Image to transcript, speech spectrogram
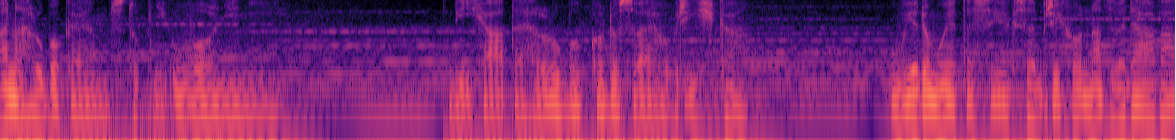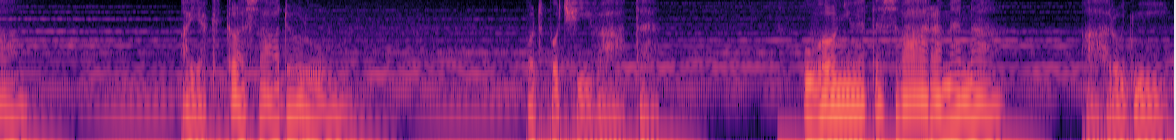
a na hlubokém stupni uvolnění. Dýcháte hluboko do svého bříška. Uvědomujete si, jak se břicho nadzvedává a jak klesá dolů. Odpočíváte. Uvolňujete svá ramena a hrudník.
